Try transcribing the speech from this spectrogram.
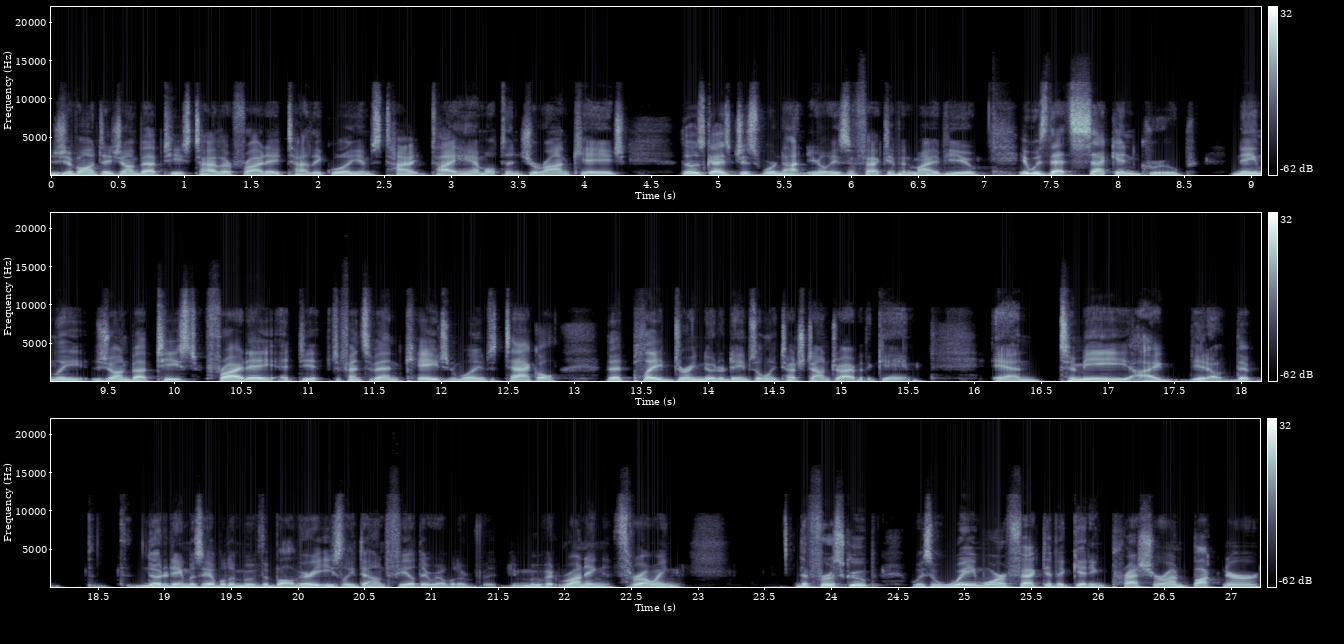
Javontae Jean Baptiste, Tyler Friday, Tyleik Williams, Ty, Ty Hamilton, Jerron Cage. Those guys just were not nearly as effective in my view. It was that second group, namely Jean Baptiste, Friday at defensive end, Cage, and Williams at tackle, that played during Notre Dame's only touchdown drive of the game. And to me, I, you know, the, Notre Dame was able to move the ball very easily downfield. They were able to move it running, throwing. The first group was way more effective at getting pressure on Buchner.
